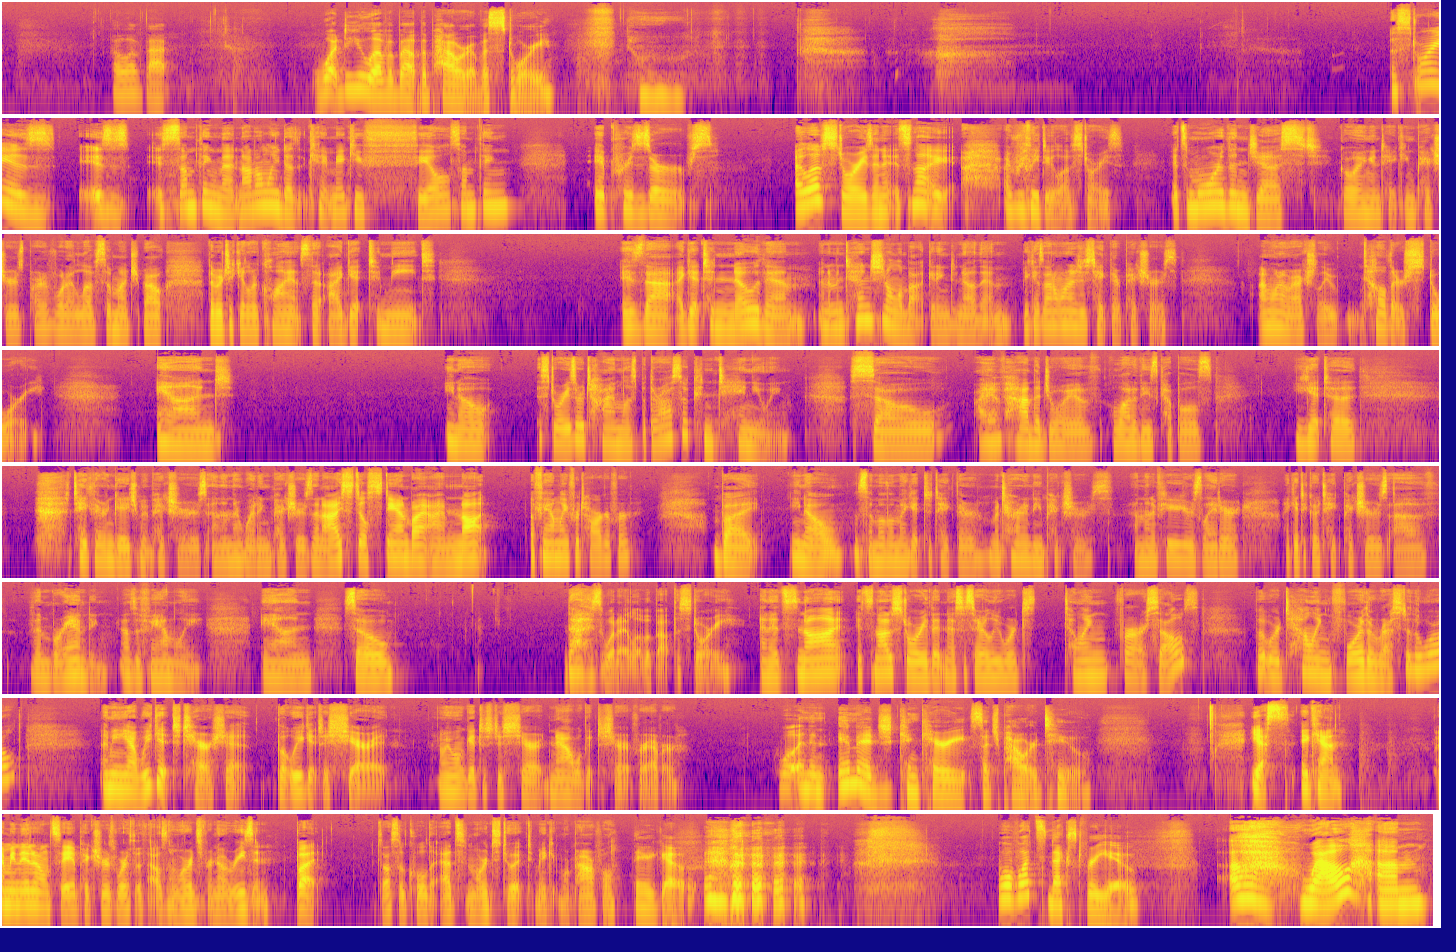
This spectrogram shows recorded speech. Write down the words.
I love that. What do you love about the power of a story? Ooh. A story is is is something that not only does it can it make you feel something, it preserves I love stories, and it's not, I really do love stories. It's more than just going and taking pictures. Part of what I love so much about the particular clients that I get to meet is that I get to know them, and I'm intentional about getting to know them because I don't want to just take their pictures. I want to actually tell their story. And, you know, stories are timeless, but they're also continuing. So I have had the joy of a lot of these couples. You get to take their engagement pictures and then their wedding pictures. And I still stand by I'm not a family photographer, but you know, some of them I get to take their maternity pictures. And then a few years later, I get to go take pictures of them branding as a family. And so that is what I love about the story. And it's not it's not a story that necessarily we're t- telling for ourselves but we're telling for the rest of the world. I mean yeah we get to cherish it but we get to share it. And we won't get to just share it now we'll get to share it forever. Well and an image can carry such power too. Yes it can. I mean they don't say a picture is worth a thousand words for no reason but it's also cool to add some words to it to make it more powerful there you go well, what's next for you? Uh, well, um,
